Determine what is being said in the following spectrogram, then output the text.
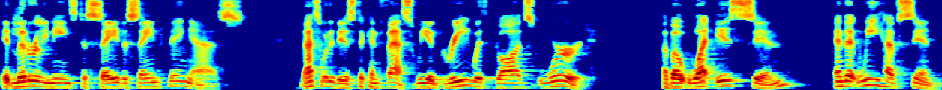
it literally means to say the same thing as. That's what it is to confess. We agree with God's word about what is sin and that we have sinned.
